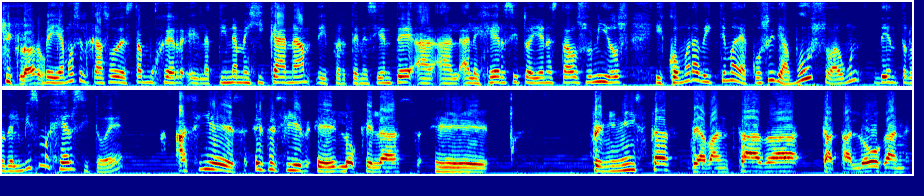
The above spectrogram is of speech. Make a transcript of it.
Sí, claro. Veíamos el caso de esta mujer eh, latina mexicana y perteneciente al ejército allá en Estados Unidos y cómo era víctima de acoso y de abuso, aún dentro del mismo ejército, ¿eh? Así es, es decir, eh, lo que las eh, feministas de avanzada catalogan,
